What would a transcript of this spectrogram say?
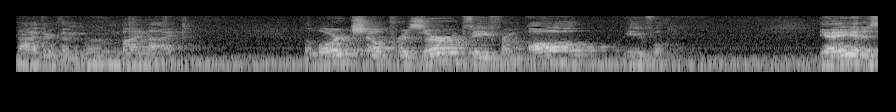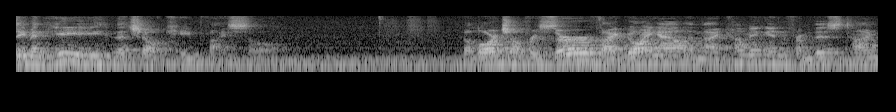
neither the moon by night. The Lord shall preserve thee from all evil. Yea, it is even he that shall keep thy soul. The Lord shall preserve thy going out and thy coming in from this time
